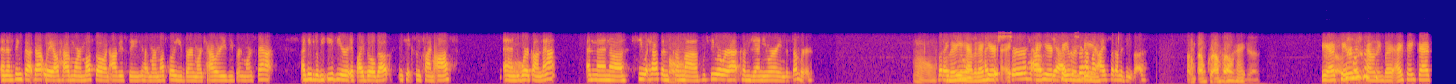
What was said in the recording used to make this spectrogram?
And I think that that way I'll have more muscle, and obviously you have more muscle, you burn more calories, you burn more fat. I think it'll be easier if I build up and take some time off and oh. work on that, and then uh, see what happens oh. come. Uh, we'll see where we're at come January and December. Oh. But I there do, you have it. I hear. I, sure have, I hear yeah, Kaelin I sure being. have my eyes set on the diva. I'm I'm I'm proud. Right. Yeah. Yeah, Kaelin is counting, but I think that's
